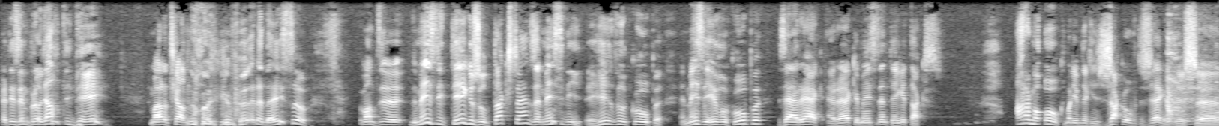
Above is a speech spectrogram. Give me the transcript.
Het is een briljant idee, maar het gaat nooit gebeuren, dat is zo. Want uh, de mensen die tegen zo'n tax zijn, zijn mensen die heel veel kopen. En mensen die heel veel kopen, zijn rijk. En rijke mensen zijn tegen tax. Armen ook, maar die hebben er geen zak over te zeggen. Dus uh,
